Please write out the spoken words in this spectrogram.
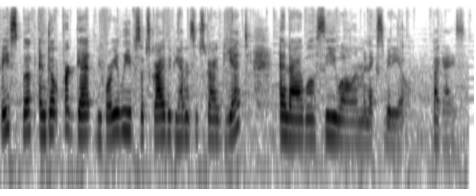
Facebook. And don't forget forget, before you leave, subscribe if you haven't subscribed yet, and I will see you all in my next video. Bye guys.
